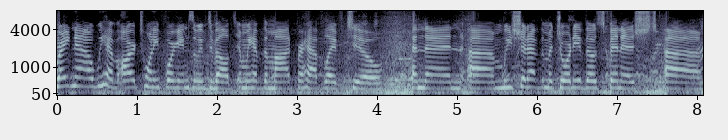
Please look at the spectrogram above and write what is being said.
Right now, we have our 24 games that we've developed, and we have the mod for Half-Life 2, and then um, we should have the majority of those finished um,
